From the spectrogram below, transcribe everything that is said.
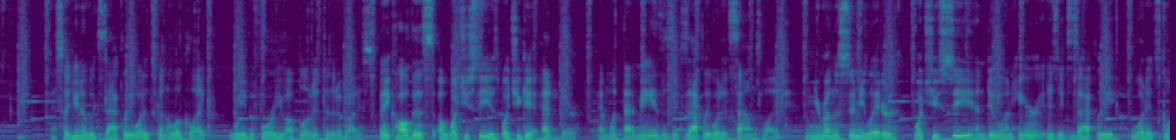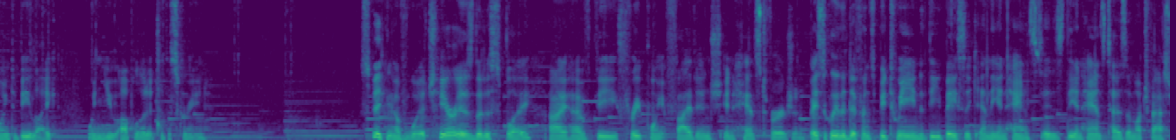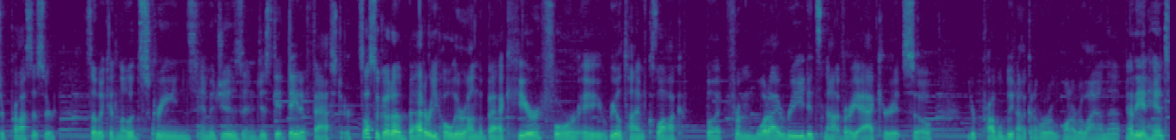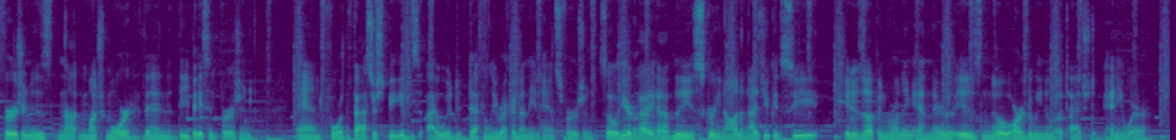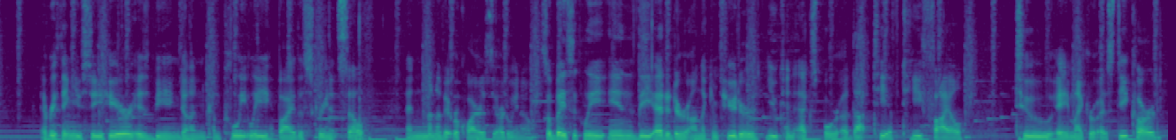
so you know exactly what it's going to look like way before you upload it to the device. They call this a what you see is what you get editor, and what that means is exactly what it sounds like. When you run the simulator, what you see and do on here is exactly what it's going to be like when you upload it to the screen. Speaking of which, here is the display. I have the 3.5 inch enhanced version. Basically the difference between the basic and the enhanced is the enhanced has a much faster processor, so it can load screens, images, and just get data faster. It's also got a battery holder on the back here for a real-time clock, but from what I read, it's not very accurate, so you're probably not going to want to rely on that. Now the enhanced version is not much more than the basic version, and for the faster speeds, I would definitely recommend the enhanced version. So here I have the screen on, and as you can see, it is up and running, and there is no Arduino attached anywhere. Everything you see here is being done completely by the screen itself and none of it requires the Arduino. So basically in the editor on the computer, you can export a .tft file to a micro SD card.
